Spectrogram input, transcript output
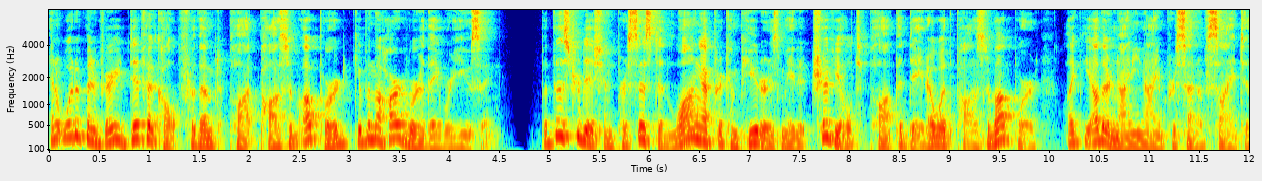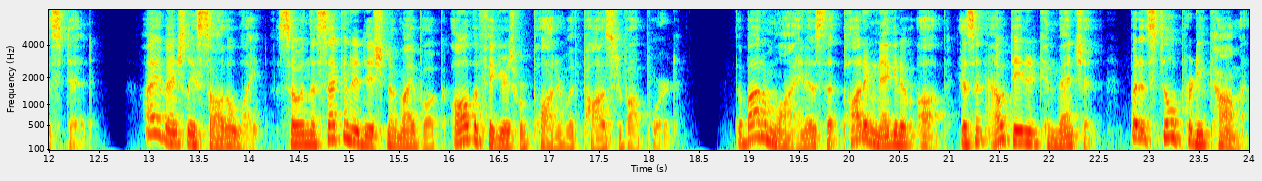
and it would have been very difficult for them to plot positive upward given the hardware they were using. But this tradition persisted long after computers made it trivial to plot the data with positive upward, like the other 99% of scientists did. I eventually saw the light, so in the second edition of my book, all the figures were plotted with positive upward. The bottom line is that plotting negative up is an outdated convention, but it's still pretty common,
